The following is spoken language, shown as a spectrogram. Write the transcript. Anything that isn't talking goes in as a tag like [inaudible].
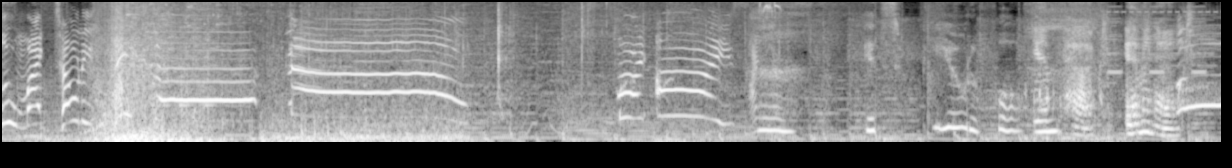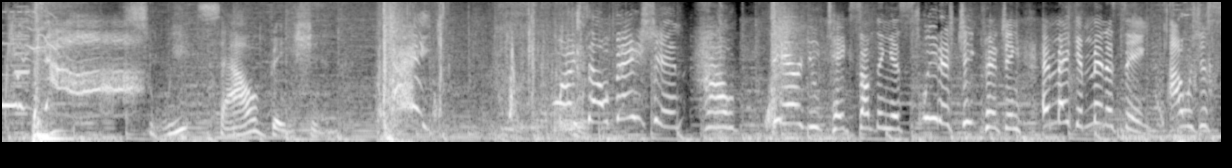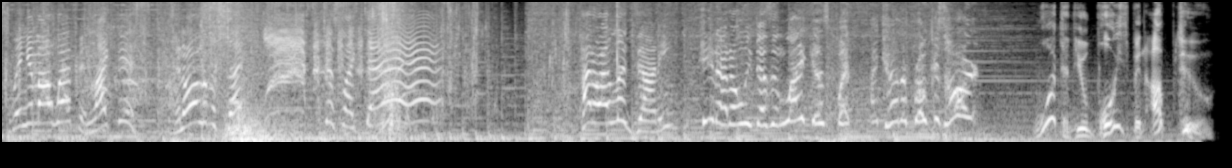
blew Mike Tony's pizza! No! My eyes! [sighs] it's beautiful. Impact imminent. Oh, yeah! Sweet salvation. Hey! My salvation! How dare you take something as sweet as cheek pinching and make it menacing? I was just swinging my weapon like this, and all of a sudden, [laughs] just like that. Look, Donnie? He not only doesn't like us, but I kind of broke his heart. What have you boys been up to?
